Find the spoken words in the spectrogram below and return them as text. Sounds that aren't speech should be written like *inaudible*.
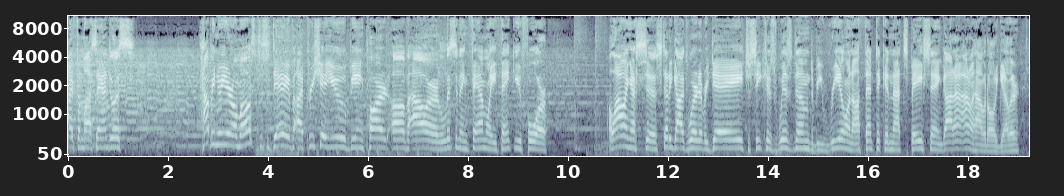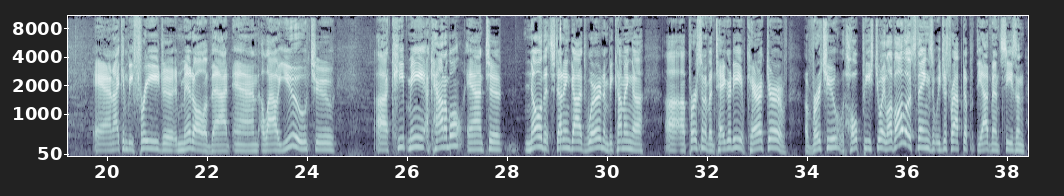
Live from Los Angeles. Happy New Year almost. This is Dave. I appreciate you being part of our listening family. Thank you for allowing us to study God's Word every day, to seek His wisdom, to be real and authentic in that space, saying, God, I don't have it all together. And I can be free to admit all of that and allow you to uh, keep me accountable and to know that studying God's word and becoming a, a, person of integrity, of character, of, of virtue, with hope, peace, joy, love, all those things that we just wrapped up with the Advent season.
